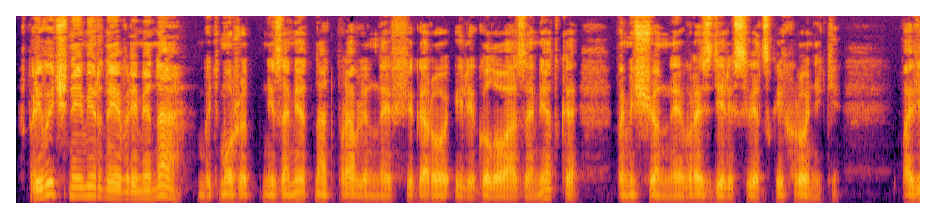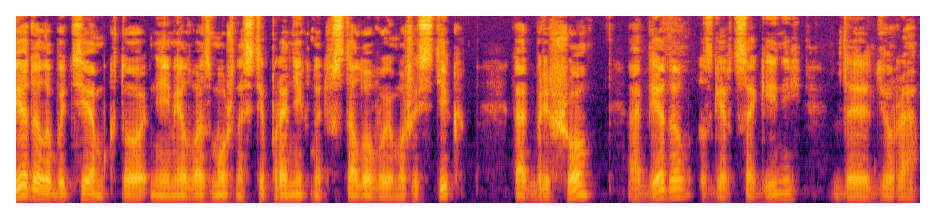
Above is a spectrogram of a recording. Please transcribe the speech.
В привычные мирные времена, быть может, незаметно отправленная в «Фигаро» или «Голуа» заметка, помещенная в разделе светской хроники, поведала бы тем, кто не имел возможности проникнуть в столовую «Мажестик», как Брешо обедал с герцогиней де Дюра.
